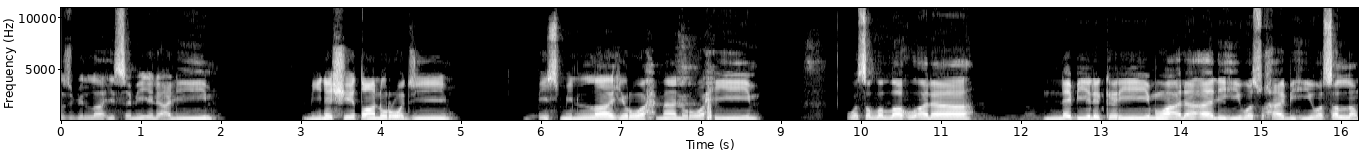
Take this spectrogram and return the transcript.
أعوذ بالله السميع العليم من الشيطان الرجيم بسم الله الرحمن الرحيم وصلى الله على النبي الكريم وعلى آله وصحابه وسلم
